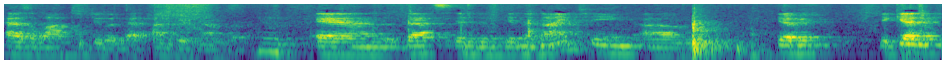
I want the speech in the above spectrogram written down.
has a lot to do with that 100 number. And that's in the, in the 19, um, you know, again,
